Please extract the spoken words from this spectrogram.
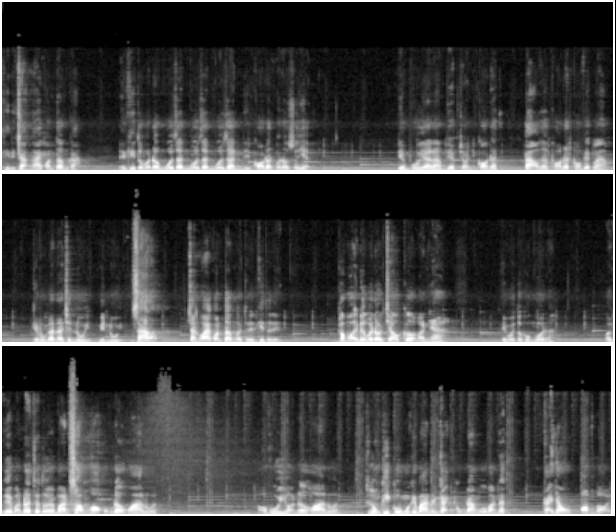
thì chẳng ai quan tâm cả. Đến khi tôi bắt đầu mua dần mua dần mua dần thì cò đất bắt đầu xuất hiện. Niềm vui là làm việc cho những cỏ đất, tạo ra cỏ đất có việc làm cái vùng đất là trên núi, miền núi xa lắm. Chẳng có ai quan tâm cả cho đến khi tôi đến. Không mọi người bắt đầu treo cửa bán nhà. Thế mới tôi không mua nữa. Mọi người bán đất cho tôi bán xong họ cũng nở hoa luôn. Họ vui, họ nở hoa luôn. Trong khi cùng một cái bàn bên cạnh cũng đang mua bán đất, cãi nhau òm tỏi.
